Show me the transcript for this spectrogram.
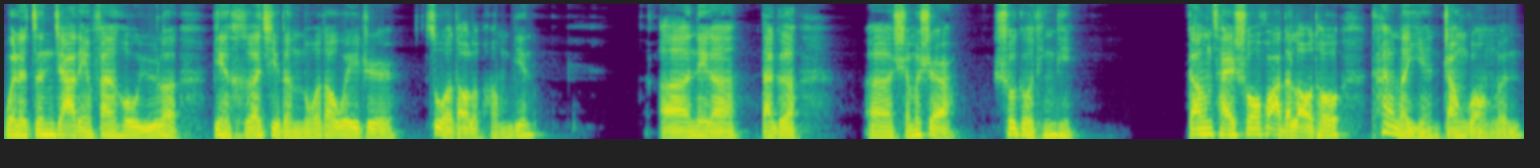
为了增加点饭后娱乐，便和气的挪到位置，坐到了旁边。呃，那个大哥，呃，什么事？说给我听听。刚才说话的老头看了一眼张广伦，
